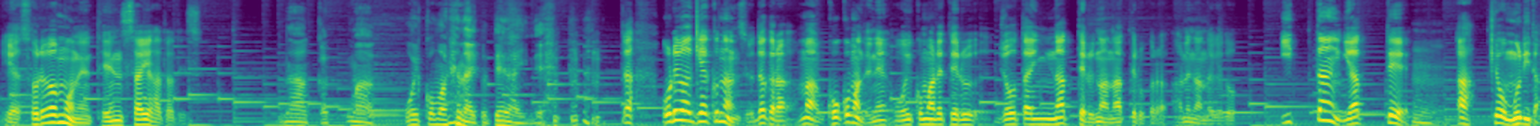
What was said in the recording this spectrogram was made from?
いやそれはもうね天才肌です。なんかまあ追い込まれないと出ないんで。だ俺は逆なんですよ。だからまあここまでね追い込まれてる状態になってるのはなってるからあれなんだけど一旦やって、うん。あ今日無理だ。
